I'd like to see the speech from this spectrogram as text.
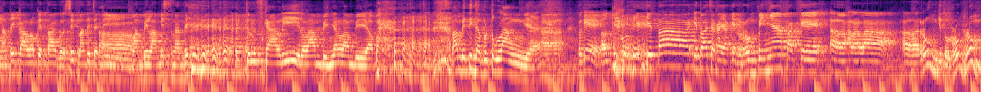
Nanti kalau kita gosip nanti jadi Ah. lambe lamis nanti. betul sekali lambenya lambe apa? lambe tidak bertulang ya. Ah, Oke, Oke. mungkin kita itu aja kayak yakin rumpinya pakai eh, ala-ala eh, room gitu, room, Room,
